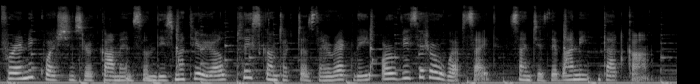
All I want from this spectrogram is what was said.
For any questions or comments on this material, please contact us directly or visit our website, sanchezdevanny.com.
